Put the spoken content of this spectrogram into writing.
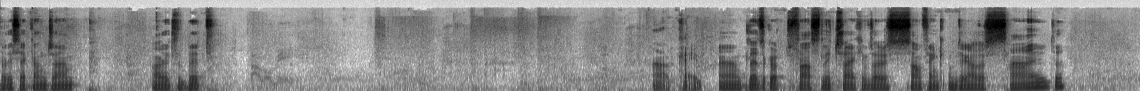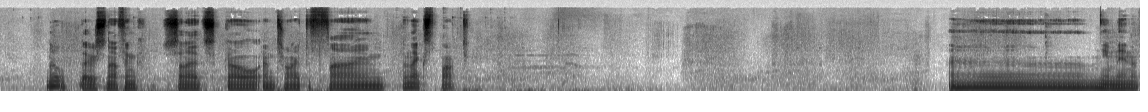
At least I can jump a little bit. Okay, and let's go fastly check if there is something on the other side. No, there is nothing. So let's go and try to find the next part. Uh, Any minute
